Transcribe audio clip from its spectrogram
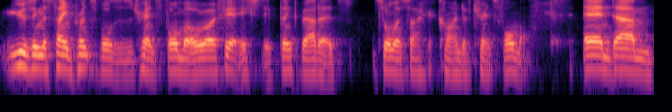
using the same principles as a transformer, or if you actually think about it, it's it's almost like a kind of transformer. And um,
